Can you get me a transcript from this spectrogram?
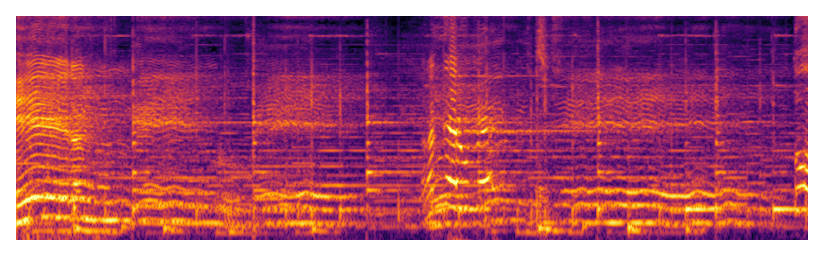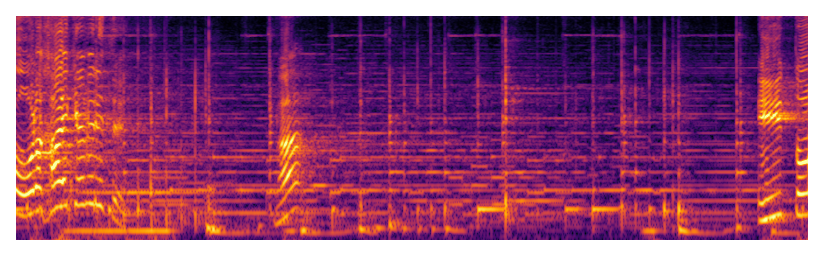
એ રંગે ઓળખાય કેવી રીતે? હા? ઈ તો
